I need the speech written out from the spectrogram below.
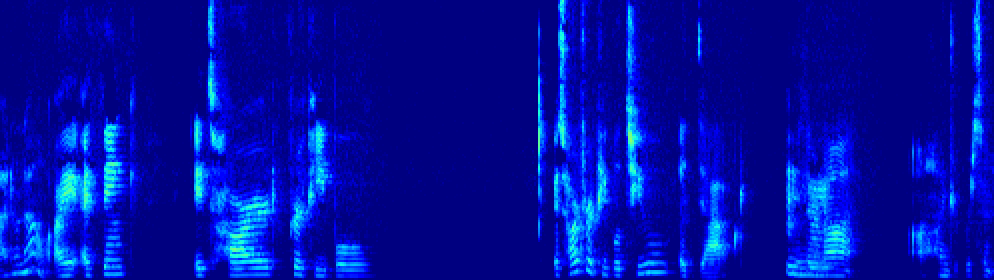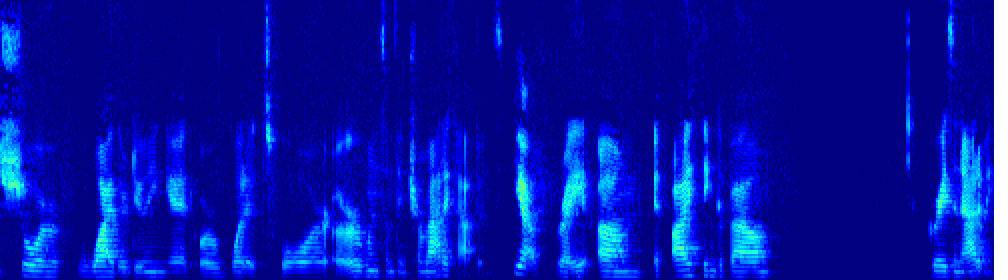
I don't know. I, I think it's hard for people. It's hard for people to adapt when they're Mhm. not hundred percent sure why they're doing it or what it's for, or when something traumatic happens Yeah. right? Um, if I think about Grey's Anatomy,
